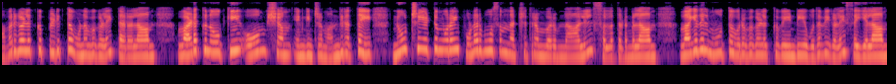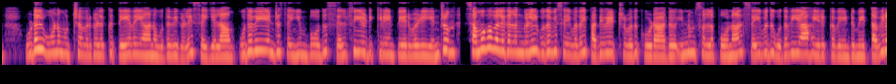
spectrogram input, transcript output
அவர்களுக்கு பிடித்த உணவுகளை தரலாம். வடக்கு நோக்கி ஓம் ஷம் என்கின்ற மந்திரத்தை நூற்றி எட்டு முறை புனர்பூசம் நட்சத்திரம் வரும் நாளில் சொல்லத் தொடங்கலாம். வயதில் மூத்த உறவுகளுக்கு வேண்டிய உதவிகளை செய்யலாம். உடல் ஊனமுற்றவர்களுக்கு தேவையான உதவிகளை செய்யலாம். உதவி என்று செய்யும் போது செல்ஃபி எடுக்கிறேன் பேர் வழி என்றும் சமூக வலைதளங்களில் உதவி செய்வதை பதிவேற்றுவது கூடாது. இன்னும் சொல்ல போனால் செய்வது உதவியாக இருக்க வேண்டுமே தவிர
